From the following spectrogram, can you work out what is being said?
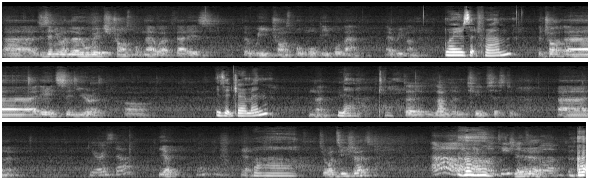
Uh, does anyone know which transport network that is that we transport more people than every month? Where is it from? The uh, it's in Europe. Oh, Is it German? No, No. Okay. The London tube system. uh, no. Eurostar? Yeah. Yeah. Yeah. Wow. Do you want t-shirts? Oh, that's what t-shirts Yeah. are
